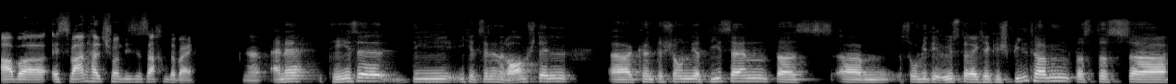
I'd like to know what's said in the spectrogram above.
Aber es waren halt schon diese Sachen dabei. Ja, eine These, die ich jetzt in den Raum stelle, äh, könnte schon ja die sein, dass ähm, so wie die Österreicher gespielt haben, dass das, äh,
